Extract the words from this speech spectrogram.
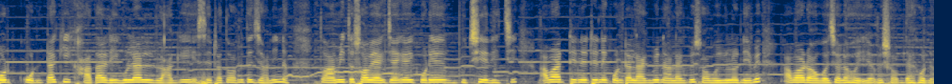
ওর কোনটা কি খাতা রেগুলার লাগে সেটা তো আমি তো জানি না। তো আমি তো সব এক জায়গায় করে গুছিয়ে দিচ্ছি। আবার টেনে টেনে কোনটা লাগবে না লাগবে সব ওইগুলো নেবে, আবার অগোছলা হয়ে যাবে সব, দেখো না।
